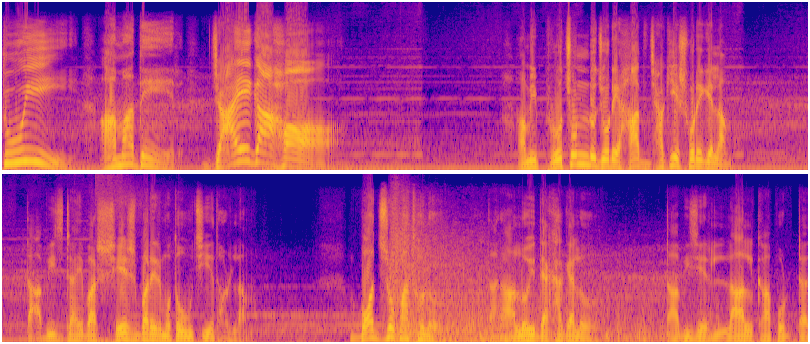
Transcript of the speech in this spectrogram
তুই আমাদের জায়গা হ। আমি প্রচণ্ড জোরে হাত ঝাঁকিয়ে সরে গেলাম। তাবিজটা এবার শেষবারের মতো উঁচিয়ে ধরলাম। বজ্রপাত হলো, তার আলোয় দেখা গেল, তাবিজের লাল কাপড়টা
